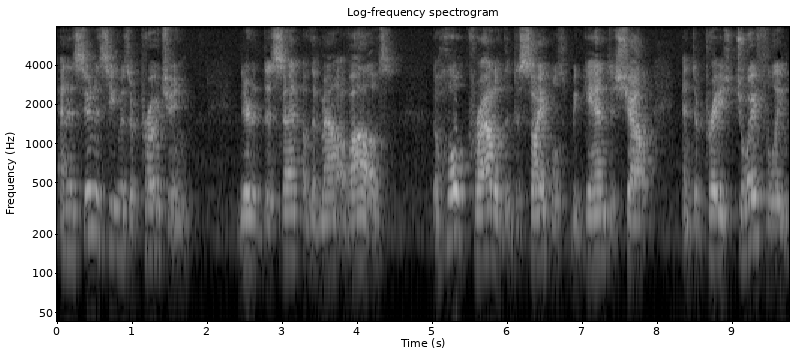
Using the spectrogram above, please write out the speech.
And as soon as he was approaching near the descent of the Mount of Olives, the whole crowd of the disciples began to shout and to praise joyfully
